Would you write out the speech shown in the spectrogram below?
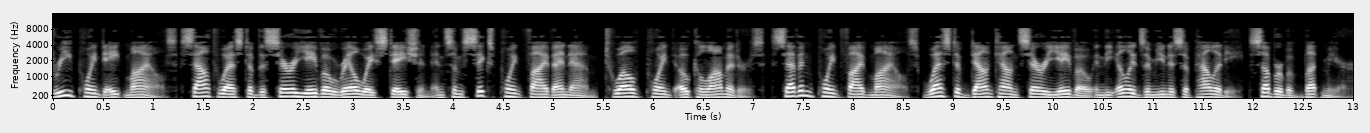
3.8 miles) southwest of the Sarajevo railway station and some 6.5 nm (12.0 kilometers, 7.5 miles) west of downtown Sarajevo in the Ilidža municipality, suburb of Butmir.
